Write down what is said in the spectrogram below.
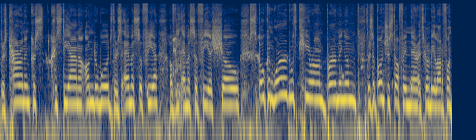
There's Karen and Chris- Christiana Underwood. There's Emma Sophia of the Emma Sophia Show. Spoken Word with Ciarán Bermingham. There's a bunch of stuff in there. It's going to be a lot of fun.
